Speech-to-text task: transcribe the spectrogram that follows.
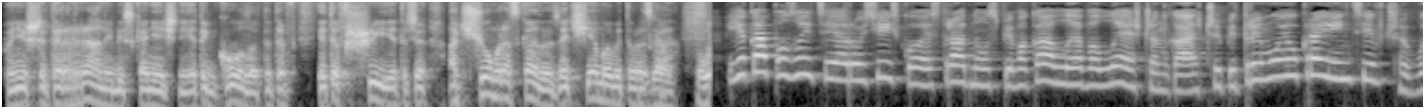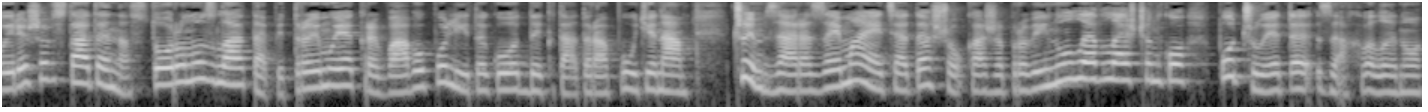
понимаешь, это раны бесконечные, это голод, это, это вши, это все. О чем рассказывать? Зачем об этом рассказывать? Яка позиція російського естрадного співака Лева Лещенка? Чи підтримує українців, чи вирішив стати на сторону зла та підтримує криваву політику диктатора Путіна? Чим зараз займається та що каже про війну Лев Лещенко? Почуєте за хвилину.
